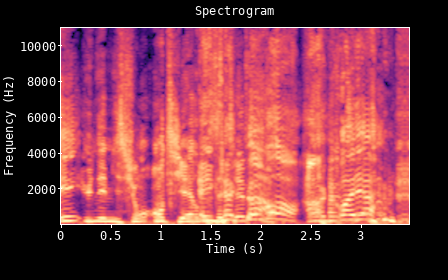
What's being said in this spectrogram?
et une émission entière de. Exactement Incroyable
